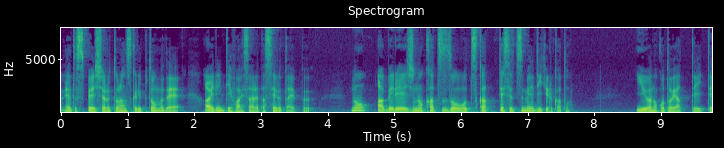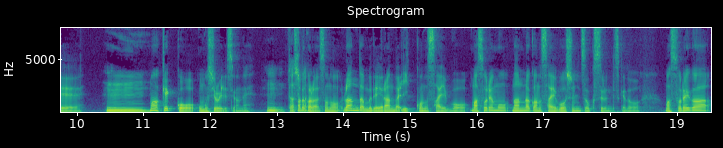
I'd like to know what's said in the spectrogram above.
えーとスペーシャルトランスクリプトームで identify された cell typeのアベレージの活動を使って説明できるかというようなことをやっていて、うーん。まあ結構面白いですよね。うん、確かに。まあだからそのランダムで選んだ1個の細胞、まあそれも何らかの細胞種に属するんですけど、まあそれが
